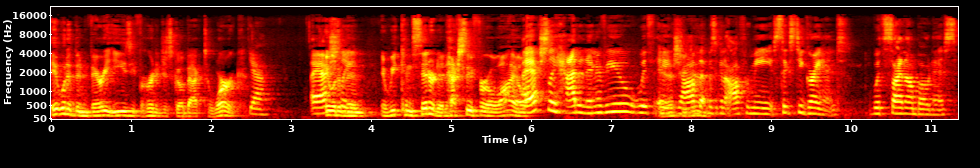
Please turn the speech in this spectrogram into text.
it would have been very easy for her to just go back to work. Yeah. I actually, it would have been, we considered it actually for a while. I actually had an interview with a yes, job that was going to offer me 60 grand with sign on bonus.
